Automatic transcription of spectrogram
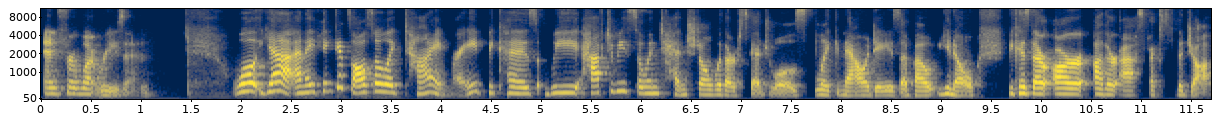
and for what reason well, yeah. And I think it's also like time, right? Because we have to be so intentional with our schedules, like nowadays, about, you know, because there are other aspects to the job.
